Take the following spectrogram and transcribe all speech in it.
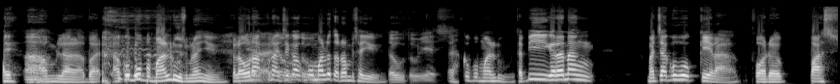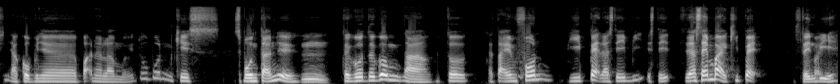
Eh, Ah. Alhamdulillah lah. But aku pun pemalu sebenarnya. Kalau orang Ya, aku nak tahu, cakap aku tahu. pemalu tak orang percaya. Tahu tu, yes. Eh, aku pemalu. Tapi kadang-kadang macam aku okay lah. For the past aku punya partner lama. Itu pun case spontan je. Hmm. Tegur-tegur. Ah, tu letak handphone. Keypad dah stay, stay, dah standby keypad. Stand B eh.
